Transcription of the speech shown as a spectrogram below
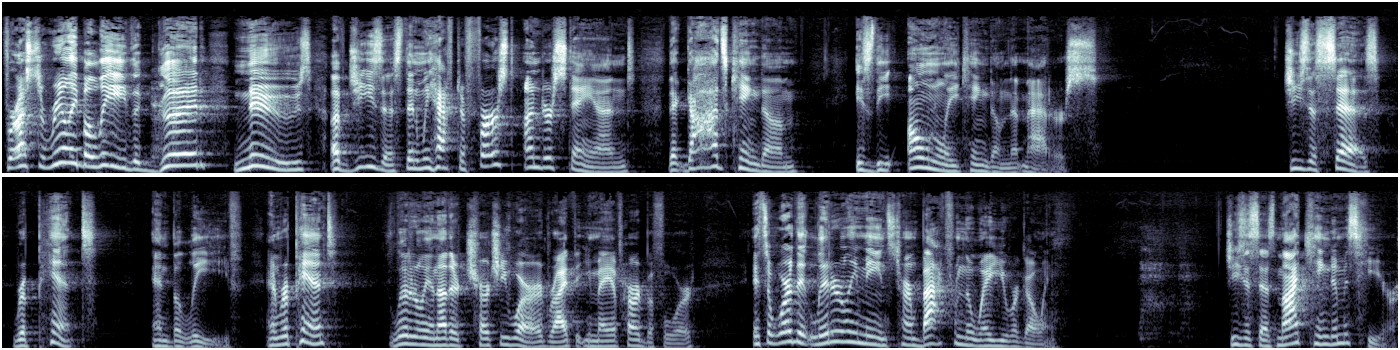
for us to really believe the good news of Jesus, then we have to first understand that God's kingdom is the only kingdom that matters. Jesus says, repent and believe. And repent, literally another churchy word, right, that you may have heard before. It's a word that literally means turn back from the way you were going. Jesus says, My kingdom is here.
